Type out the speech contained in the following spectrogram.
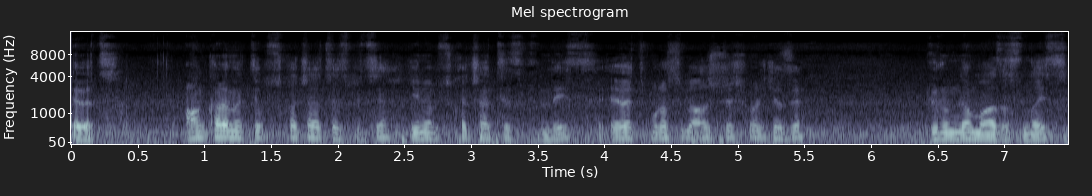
Evet. Ankara Mektep Su Kaçağı Tespiti. Yine bir su kaçağı tespitindeyiz. Evet burası bir alışveriş merkezi. Dürümle mağazasındayız.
